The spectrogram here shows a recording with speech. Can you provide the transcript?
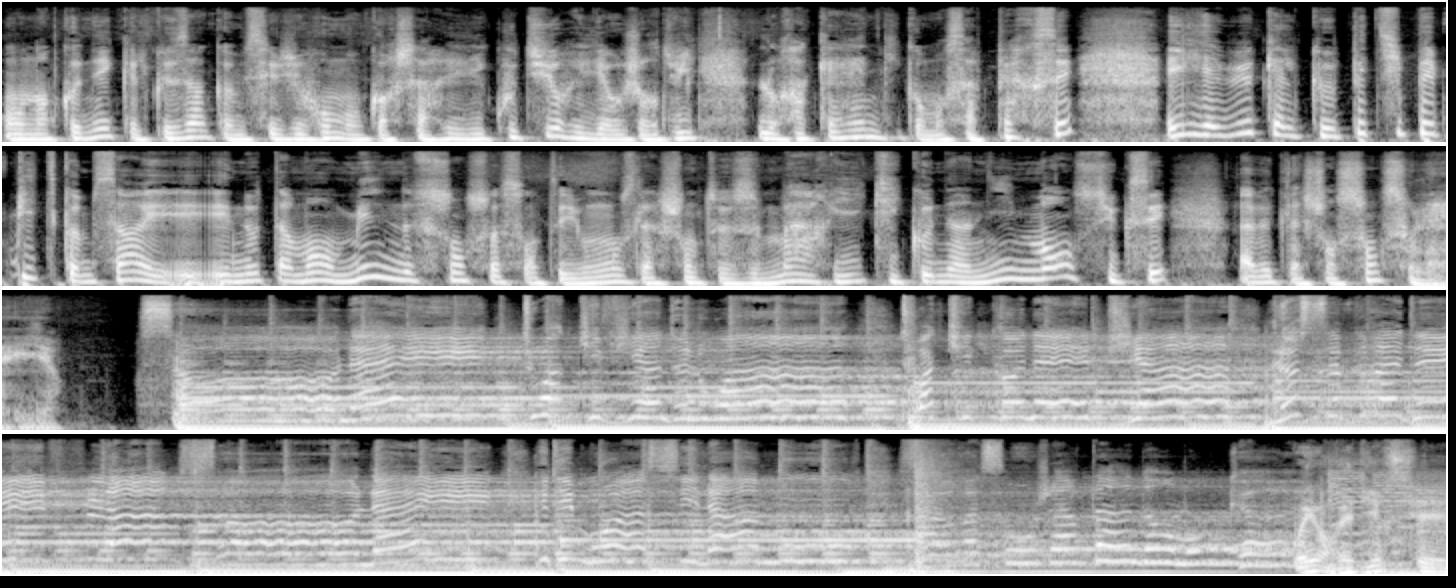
On en connaît quelques-uns comme c'est Jérôme, encore Charlie Couture. Il y a aujourd'hui Laura Cahen qui commence à percer. Et il y a eu quelques petits pépites comme ça, et, et notamment en 1971, la chanteuse Marie qui connaît un immense succès avec la chanson Soleil. Soleil, Oui, on va dire c'est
